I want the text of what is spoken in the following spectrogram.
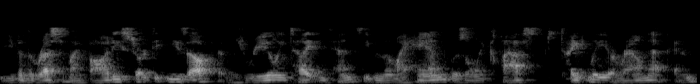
even the rest of my body start to ease up. It was really tight and tense, even though my hand was only clasped tightly around that pen.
